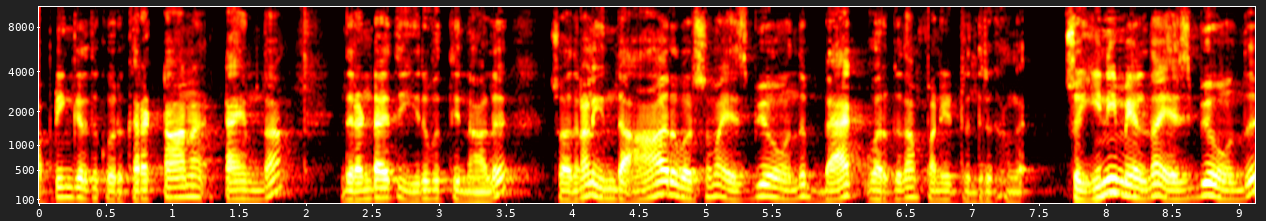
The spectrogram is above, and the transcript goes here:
அப்படிங்கிறதுக்கு ஒரு கரெக்டான டைம் தான் இந்த ரெண்டாயிரத்தி இருபத்தி நாலு. ஸோ அதனால் இந்த ஆறு வருஷமாக எஸ்பிஓ வந்து பேக் ஒர்க்கு தான் பண்ணிகிட்டு இருந்திருக்காங்க. ஸோ இனிமேல் தான் எஸ்பிஓ வந்து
